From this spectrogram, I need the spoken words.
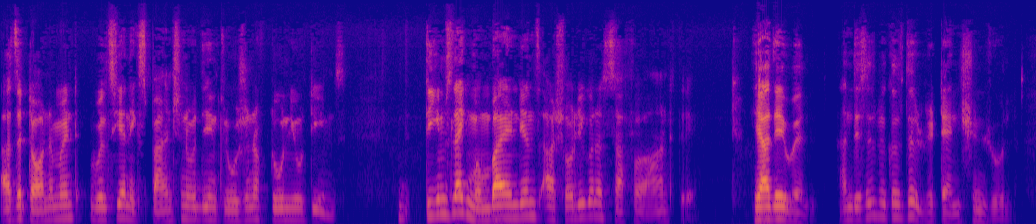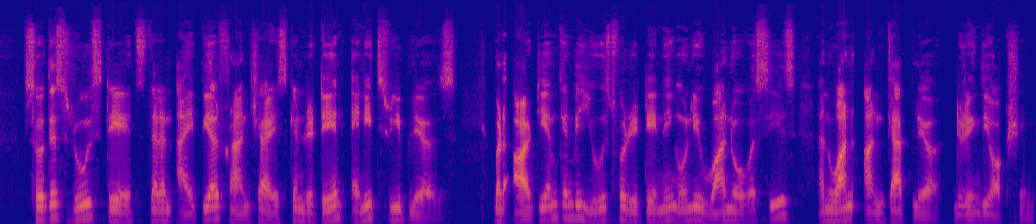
as the tournament will see an expansion with the inclusion of two new teams. Teams like Mumbai Indians are surely going to suffer, aren't they? Yeah, they will. And this is because the retention rule. So, this rule states that an IPL franchise can retain any three players, but RTM can be used for retaining only one overseas and one uncapped player during the auction.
